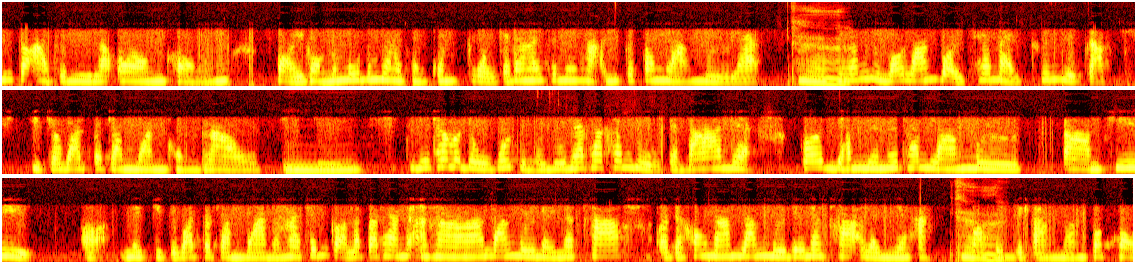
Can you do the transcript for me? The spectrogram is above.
นี่ก็อาจจะมีละอองของฝอยของน้ำมูกน้ำลายของคนป่วยก็ได้ใช่ไหมคะอันนี้ก็ต้องล้างมือแล้วค่ะดังนั้นถึงว่าล้างบ่อยแค่ไหนขึ้นอยู่กับ กิจวัตรประจำวันของเราอืมทีนี้ถ้ามาดูผู้สูงอายุเนี่ยถ้าท่านอยู่แต่บ้านเนี่ย ก็ย้ำเน้นให้ท่านล้างมือตามที่เอ่อในกิจวัตรประจำวันนะคะ เช่นก่อนรับประทานอาหารล้างมือหน่อยนะคะออกจากห้องน้ำล้างมือด้วยนะคะ อะไรเงี้ยค่ะค่ะก็เป็นไปตามนั้นก็พอ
